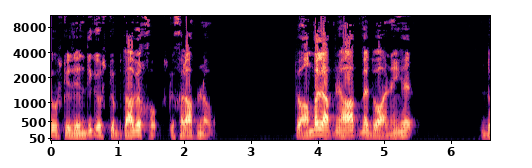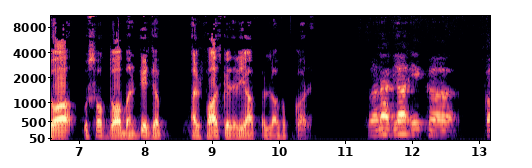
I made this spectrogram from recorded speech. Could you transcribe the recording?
تو اس کی زندگی اس کے مطابق ہو اس کے خلاف نہ ہو تو عمل اپنے آپ میں دعا نہیں ہے دعا اس وقت دعا بنتی ہے جب الفاظ کے ذریعے آپ اللہ کو پکارے Uh,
